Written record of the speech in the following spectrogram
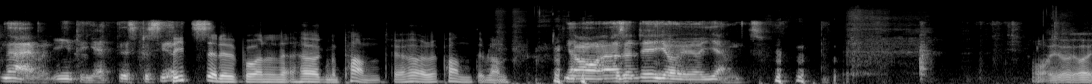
Nej, men det är inte jättespeciellt. Sitter du på en hög med pant? För jag hör pant ibland. Ja, alltså det gör jag jämt. Oj, oj, oj.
